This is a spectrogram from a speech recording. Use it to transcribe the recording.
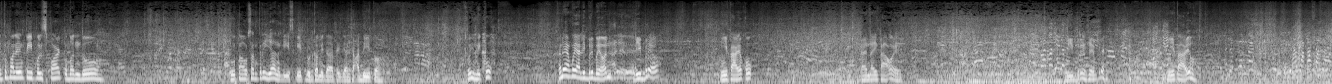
Ito pala yung People's Park, Ubando. 2003 yan, nag skateboard kami dati dyan, saka dito. Uy, may cook. Ano yan kuya? Libre ba yun? Libre oh. Hingi tayo cook. Kaya yung tao eh. Libre, syempre. Hingi tayo. Napakasarap.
